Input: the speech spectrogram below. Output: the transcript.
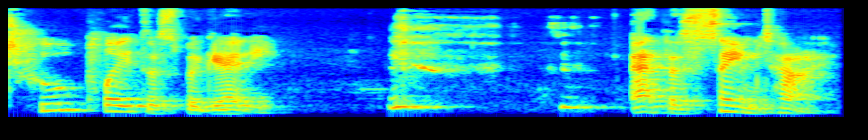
two plates of spaghetti at the same time.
